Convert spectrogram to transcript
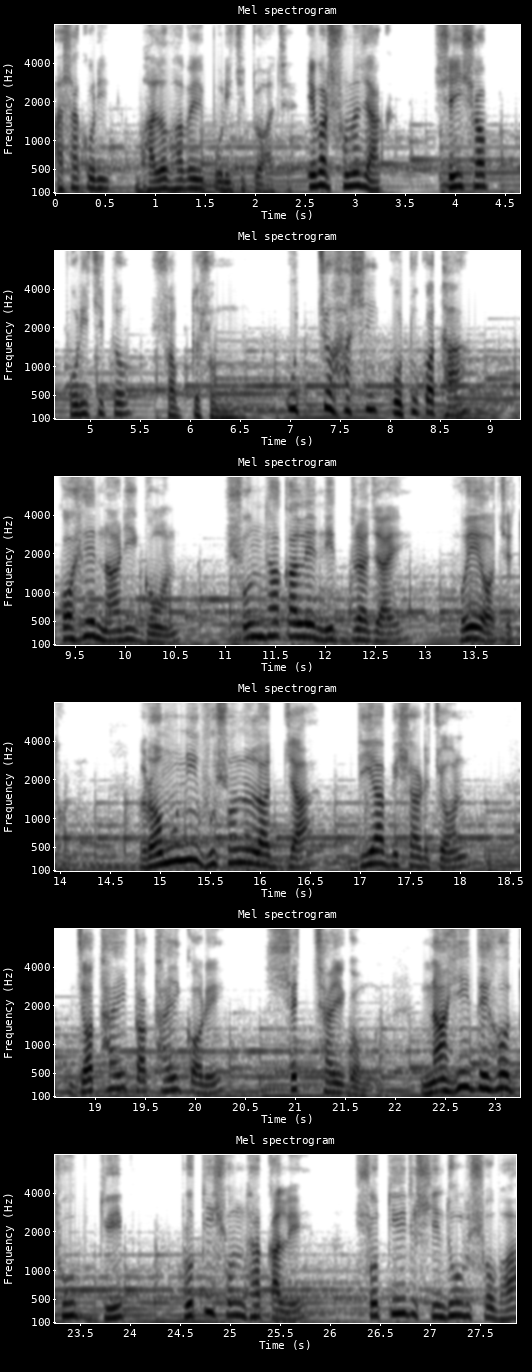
আশা করি ভালোভাবেই পরিচিত আছে। এবার শোনা যাক সেই সব পরিচিত শব্দসমূহ। উচ্চ হাসি কটু কথা, কহে নারীগণ, সন্ধ্যাকালে নিদ্রা যায়, হয়ে অচেতন। রমণী ভূষণ লজ্জা দিয়া বিসর্জন, যথাই তথাই করে স্বেচ্ছায় গমন। নাহি দেহ ধূপ দ্বীপ, প্রতি সন্ধ্যাকালে সতীর সিঁদুর শোভা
